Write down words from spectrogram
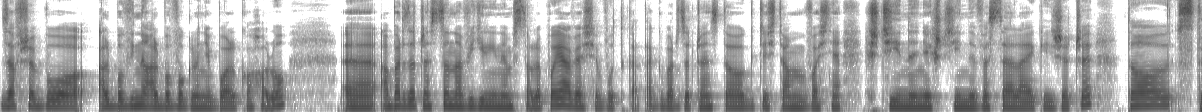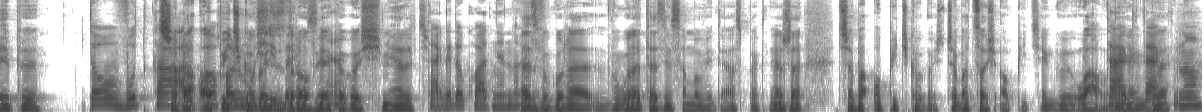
Zawsze było albo wino, albo w ogóle nie było alkoholu. E, a bardzo często na wigilijnym stole pojawia się wódka, tak? Bardzo często gdzieś tam właśnie chrzciny, niechrzciny, wesela, jakieś rzeczy, to... Stypy to wódka, Trzeba alkohol opić kogoś musi zdrowie, być, kogoś śmierć. Tak, dokładnie. No. To jest w ogóle, w ogóle to jest niesamowity aspekt, nie? że trzeba opić kogoś, trzeba coś opić, jakby wow. Tak, nie? tak, no.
